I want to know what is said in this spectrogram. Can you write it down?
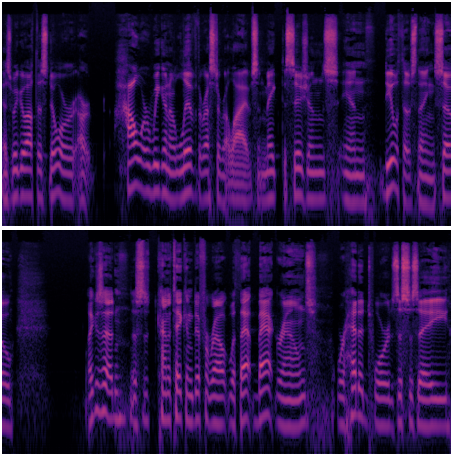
As we go out this door, our, how are we going to live the rest of our lives and make decisions and deal with those things? So, like I said, this is kind of taking a different route. With that background, we're headed towards this is a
